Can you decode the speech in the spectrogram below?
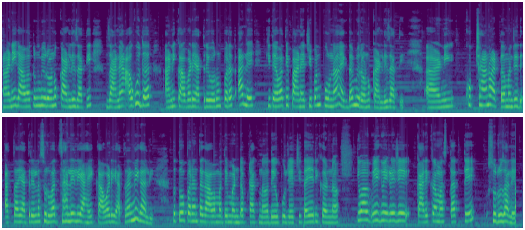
आणि गावातून मिरवणूक काढली जाती. जाण्या अगोदर आणि कावड यात्रेवरून परत आले की तेव्हा ते पाण्याची पण पूर्ण एकदा मिरवणूक काढली जाते. आणि खूप छान वाटतं म्हणजे आता यात्रेला सुरुवात झालेली आहे. कावड यात्रा निघाली. तर तोपर्यंत गावामध्ये मंडप टाकणं देवपूजेची तयारी करणं किंवा वेगवेगळे जे कार्यक्रम असतात ते सुरू झाले.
